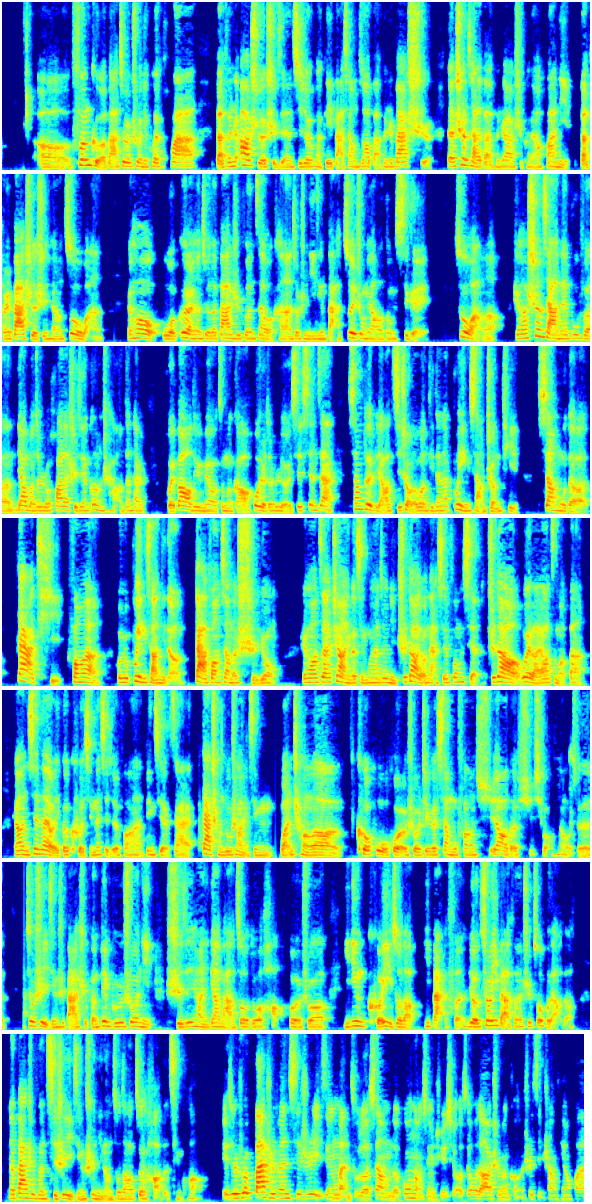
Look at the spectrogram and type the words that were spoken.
呃风格吧，就是说你会花百分之二十的时间，其实就可以把项目做到百分之八十，但剩下的百分之二十可能要花你百分之八十的时间才能做完。然后我个人就觉得八十分，在我看来就是你已经把最重要的东西给做完了。然后剩下的那部分，要么就是花的时间更长，但它回报率没有这么高，或者就是有一些现在相对比较棘手的问题，但它不影响整体项目的大体方案，或者说不影响你的大方向的使用。然后在这样一个情况下，就你知道有哪些风险，知道未来要怎么办，然后你现在有一个可行的解决方案，并且在大程度上已经完成了客户或者说这个项目方需要的需求，那我觉得就是已经是八十分，并不是说你实际上一定要把它做多好，或者说一定可以做到一百分。有的时候一百分是做不了的，那八十分其实已经是你能做到最好的情况了。也就是说，八十分其实已经满足了项目的功能性需求，最后的二十分可能是锦上添花，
